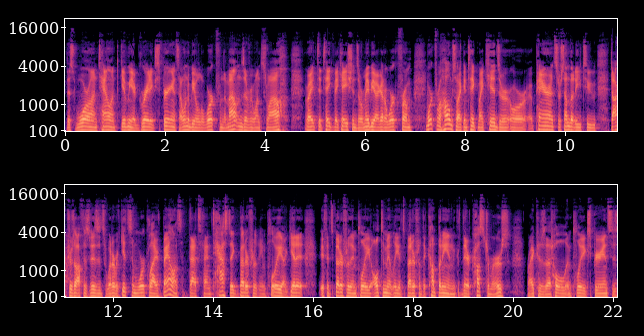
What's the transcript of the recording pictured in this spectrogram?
This war on talent, give me a great experience. I want to be able to work from the mountains every once in a while, right? To take vacations, or maybe I got to work from, work from home so I can take my kids or, or parents or somebody to doctor's office visits, whatever, get some work life balance. That's fantastic. Better for the employee. I get it. If it's better for the employee, ultimately it's better for the company and their customers, right? Because that whole employee experience is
